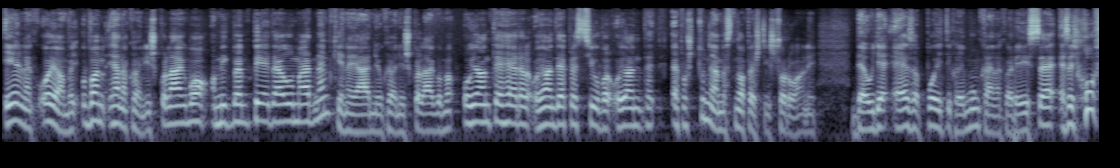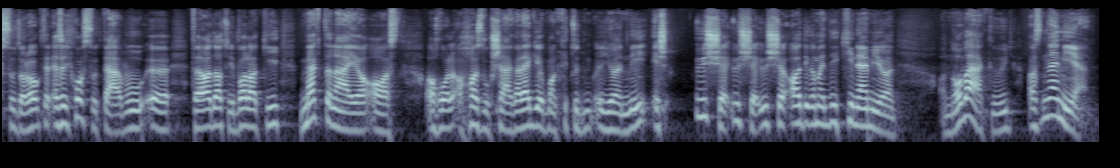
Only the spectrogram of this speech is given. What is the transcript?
élnek olyan, vagy van, járnak olyan iskolákba, amikben például már nem kéne járniuk olyan iskolákba, olyan teherrel, olyan depresszióval, olyan, tehát most tudnám ezt napestig sorolni. De ugye ez a politikai munkának a része, ez egy hosszú dolog, tehát ez egy hosszú távú feladat, hogy valaki megtalálja azt, ahol a hazugság a legjobban ki tud jönni, és üsse, üsse, üsse, addig, ameddig ki nem jön. A Novák ügy az nem ilyen.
